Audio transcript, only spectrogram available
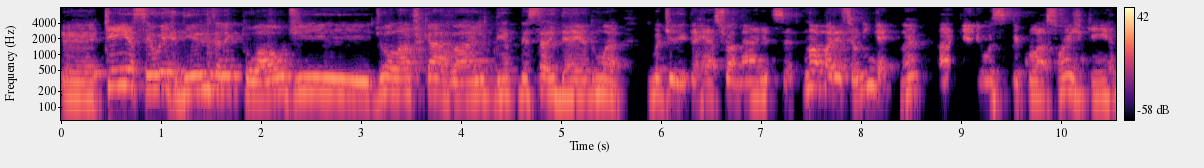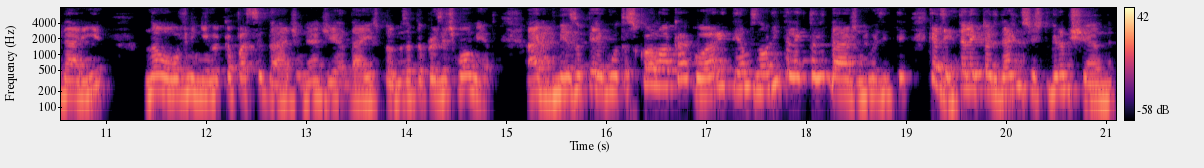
é, quem ia ser o herdeiro intelectual de, de Olavo de Carvalho dentro dessa ideia de uma, de uma direita reacionária, etc. Não apareceu ninguém, né? Há algumas especulações de quem herdaria, não houve ninguém com a capacidade né, de herdar isso, pelo menos até o presente momento. A mesma pergunta se coloca agora em termos não de intelectualidade, né, mas quer dizer, intelectualidade no sentido gramsciano, né?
